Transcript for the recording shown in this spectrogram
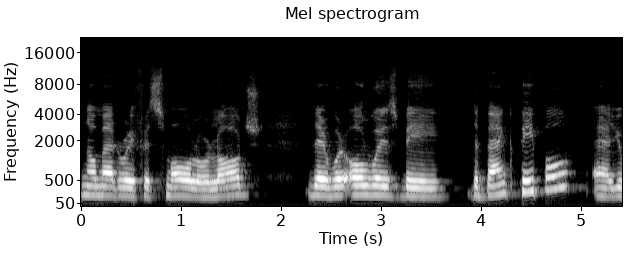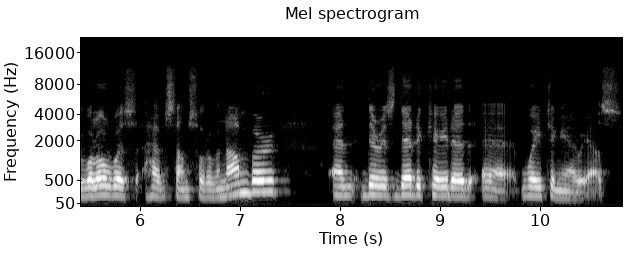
no matter if it's small or large, there will always be the bank people. Uh, you will always have some sort of a number, and there is dedicated uh, waiting areas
